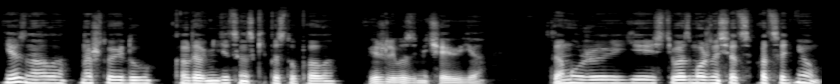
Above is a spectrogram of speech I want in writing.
Я знала, на что иду, когда в медицинский поступала», – вежливо замечаю я. К тому же есть возможность отсыпаться днем.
